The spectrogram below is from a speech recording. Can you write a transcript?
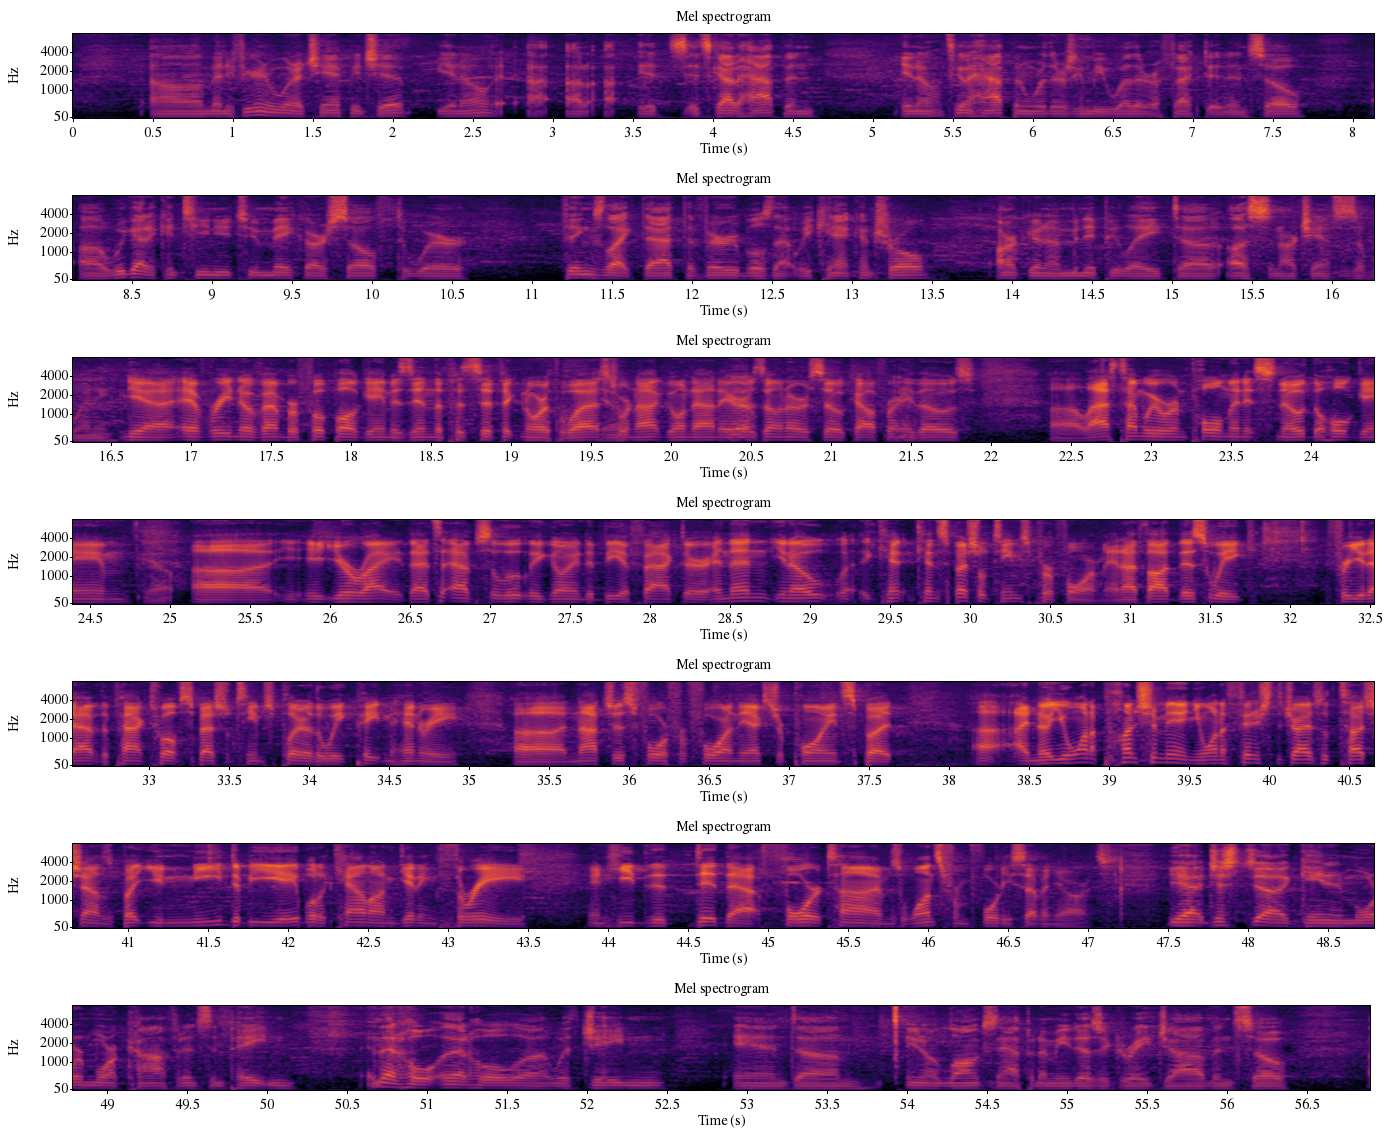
um, and if you're going to win a championship, you know I, I, it's it's got to happen. You know it's going to happen where there's going to be weather affected, and so uh, we got to continue to make ourselves to where things like that, the variables that we can't control, aren't going to manipulate uh, us and our chances of winning. Yeah, every November football game is in the Pacific Northwest. Yep. We're not going down to Arizona yep. or SoCal for yep. any of those. Uh, last time we were in Pullman, it snowed the whole game. Yep. Uh, you're right. That's absolutely going to be a factor. And then, you know, can, can special teams perform? And I thought this week, for you to have the Pac 12 Special Teams Player of the Week, Peyton Henry, uh, not just four for four on the extra points, but uh, I know you want to punch him in, you want to finish the drives with touchdowns, but you need to be able to count on getting three. And he did, did that four times, once from 47 yards. Yeah, just uh, gaining more and more confidence in Peyton and that whole that whole uh, with Jaden and um, you know long snapping. I mean, he does a great job, and so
